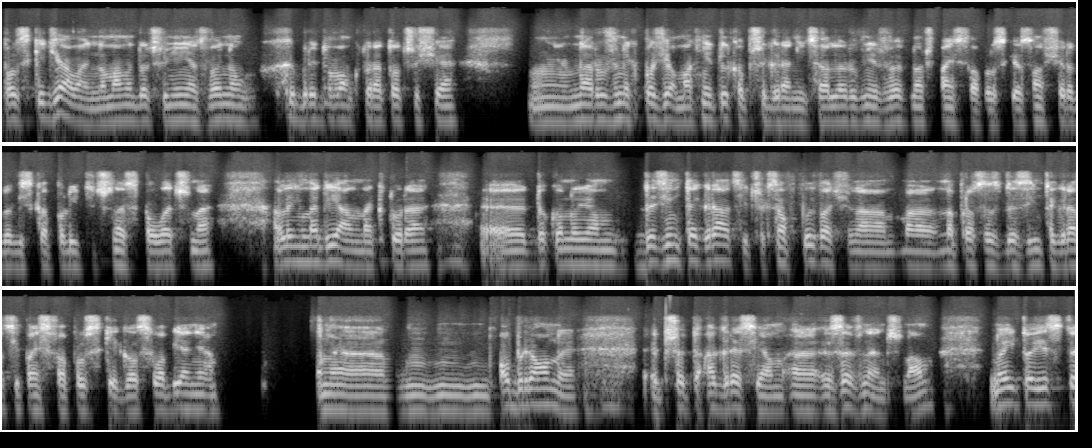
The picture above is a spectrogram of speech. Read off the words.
polskie działań. No, mamy do czynienia z wojną hybrydową, która toczy się na różnych poziomach, nie tylko przy granicy, ale również wewnątrz państwa polskiego. Są środowiska polityczne, społeczne, ale i medialne, które e, dokonują dezintegracji, czy chcą wpływać na, na proces dezintegracji państwa polskiego, osłabiania e, mm, obrony przed agresją e, zewnętrzną. No i to jest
